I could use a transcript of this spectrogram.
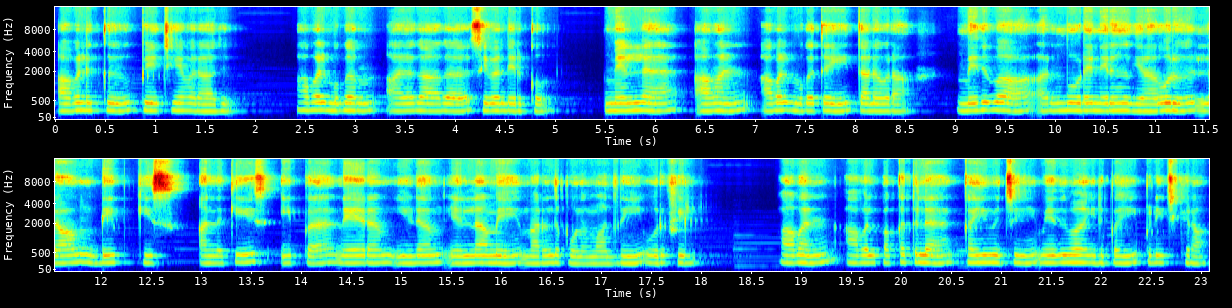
அவளுக்கு பேச்சே வராது. அவள் முகம் அழகாக சிவந்திருக்கும். மெல்ல அவன் அவள் முகத்தை தடவுறான். மெதுவாக அன்போடு நெருங்குகிறார். ஒரு லாங் டீப் கிஸ் அந்த கிஸ் இப்போ நேரம் இடம் எல்லாமே மறந்து போன மாதிரி ஒரு ஃபீல் அவன் அவள் பக்கத்தில் கை வச்சு மெதுவாக இடுப்பை பிடிச்சிக்கிறான்.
